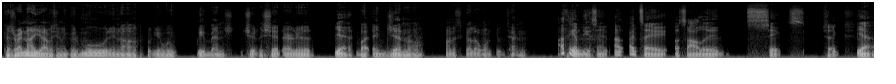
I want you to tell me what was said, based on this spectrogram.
Because right now you're obviously in a good mood. You know, you, we, we've been sh- shooting the shit earlier, yeah, but in general, on a scale of one through ten, I think I'm decent. I, I'd say a solid six. six. Yeah,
